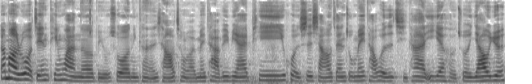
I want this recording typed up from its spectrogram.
那么，如果今天听完呢，比如说你可能想要成为 Meta VVIP，或者是想要赞助 Meta，或者是其他的异业合作的邀约。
